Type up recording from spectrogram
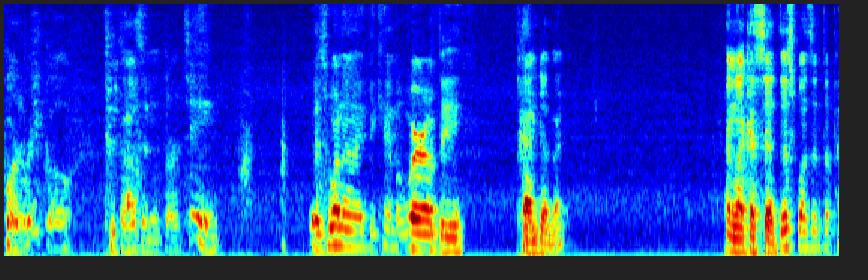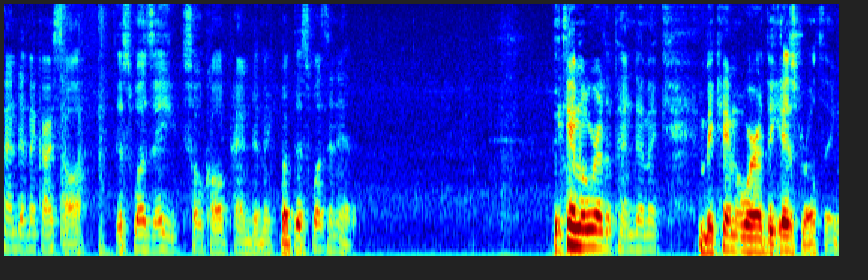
Puerto Rico, 2013 is when I became aware of the pandemic. And like I said, this wasn't the pandemic I saw. This was a so called pandemic, but this wasn't it. Became aware of the pandemic and became aware of the Israel thing.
